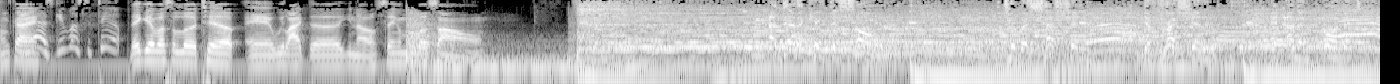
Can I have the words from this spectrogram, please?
okay yes give us a tip they give us a little tip and we like to you know sing them a little song I dedicate this song to recession, depression, and unemployment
